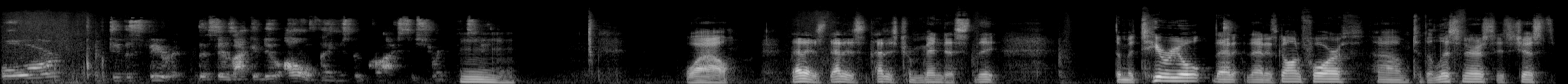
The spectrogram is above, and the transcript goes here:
Or to the Spirit that says I can do all things through Christ who strengthens. Mm. Wow, that is that is that is tremendous. The the material that that has gone forth um, to the listeners, it's just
